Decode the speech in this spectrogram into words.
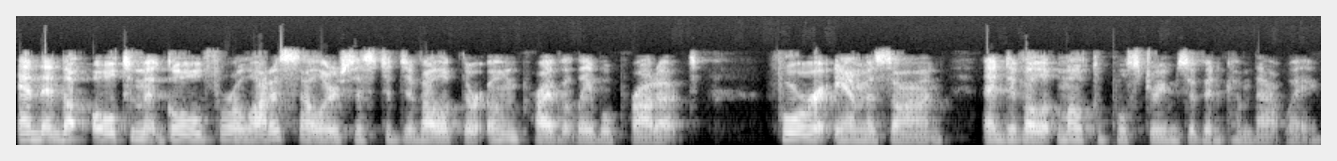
and then the ultimate goal for a lot of sellers is to develop their own private label product for amazon and develop multiple streams of income that way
